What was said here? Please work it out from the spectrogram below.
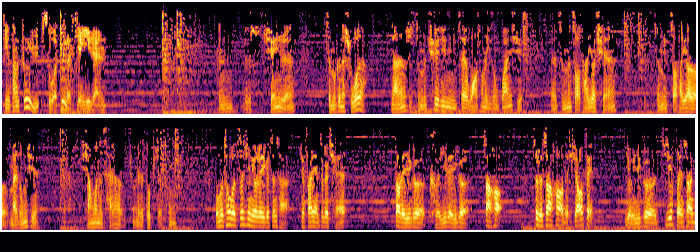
警方终于锁定了嫌疑人。跟那个嫌疑人怎么跟他说的？两人是怎么确定在网上的一种关系？呃，怎么找他要钱？怎么找他要买东西？相关的材料准备的都比较充足。我们通过资金流的一个侦查，就发现这个钱到了一个可疑的一个账号，这个账号的消费有一个基本上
